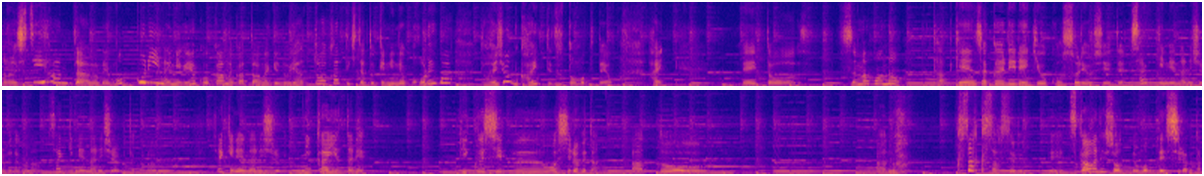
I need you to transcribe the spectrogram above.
あのシティーハンターのねモッコリーの意味がよく分かんなかったんだけどやっと分かってきた時にねこれは大丈夫かいってずっと思ってたよ。はい。えっ、とスマホの検索履歴をこっそり教えて。さっきね何調べたかな？さっきね何調べたかな？さっきね何調べた？2回言ったね。ピクシブを調べた。あとあの クサクサするって使うでしょって思って調べた。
